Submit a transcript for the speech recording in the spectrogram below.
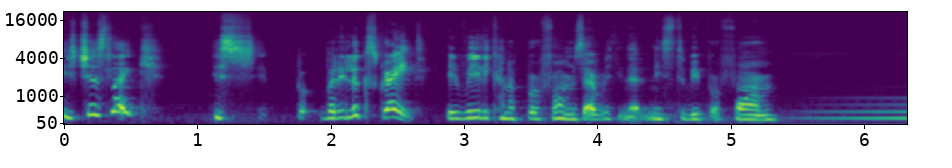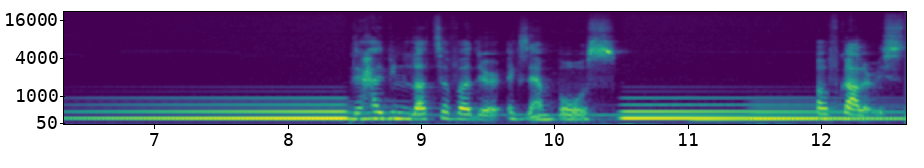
it's just like, it's but, it looks great. It really kind of performs everything that needs to be performed. There have been lots of other examples of galleries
